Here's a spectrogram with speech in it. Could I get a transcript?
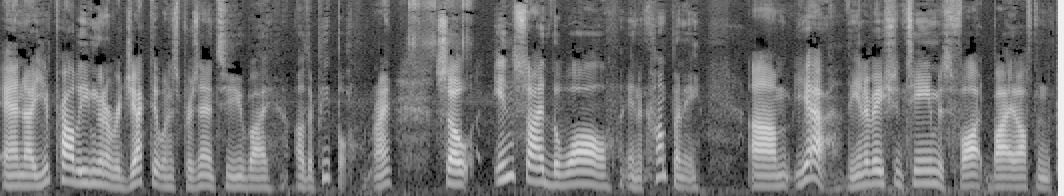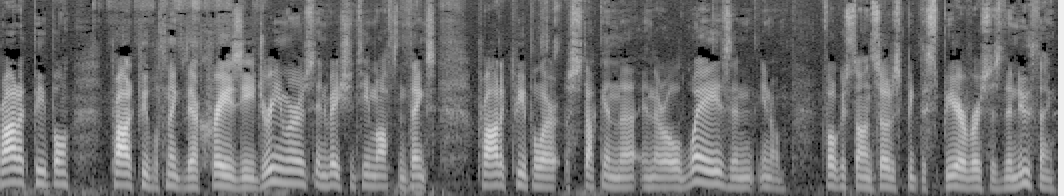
and uh, you're probably even going to reject it when it's presented to you by other people, right? So inside the wall in a company, um, yeah, the innovation team is fought by often the product people. Product people think they're crazy dreamers. Innovation team often thinks product people are stuck in the in their old ways and you know focused on, so to speak, the spear versus the new thing.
